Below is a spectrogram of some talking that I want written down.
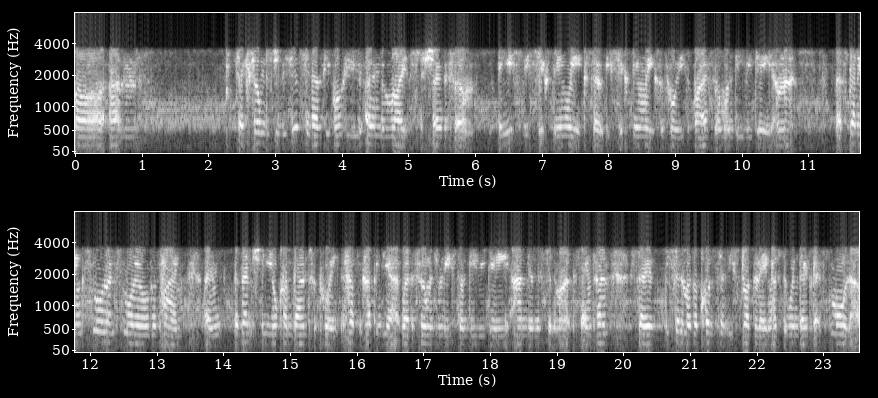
are. Um, like film distributors, so they're people who own the rights to show the film. It used to be 16 weeks, so it would be 16 weeks before you could buy a film on DVD, and that's that's getting smaller and smaller all the time. And eventually you'll come down to a point, it hasn't happened yet, where the film is released on DVD and in the cinema at the same time. So the cinemas are constantly struggling as the windows get smaller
